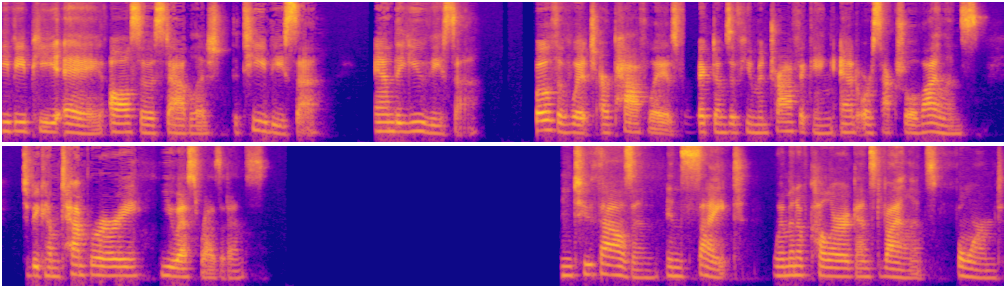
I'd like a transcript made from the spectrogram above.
TVPA also established the T visa and the U visa, both of which are pathways for victims of human trafficking and or sexual violence to become temporary US residents. In 2000, INCITE, Women of Color Against Violence, formed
